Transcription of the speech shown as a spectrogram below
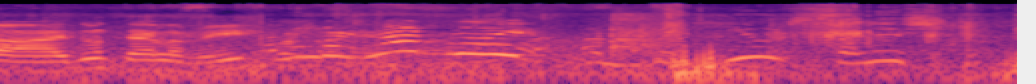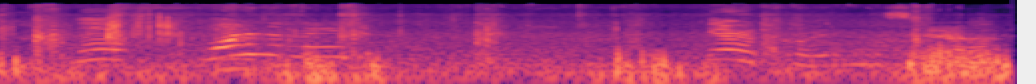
I don't tell me. I mean, there's not really a, a huge solution. The one of the main. Yeah.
